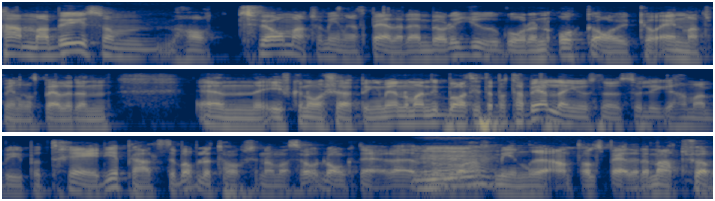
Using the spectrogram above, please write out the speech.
Hammarby som har två matcher mindre spelade än både Djurgården och AIK, en match mindre spelade än, än IFK Norrköping. Men om man bara tittar på tabellen just nu så ligger Hammarby på tredje plats. Det var väl ett tag sedan de var så långt ner, även om de har haft mindre antal spelade matcher.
